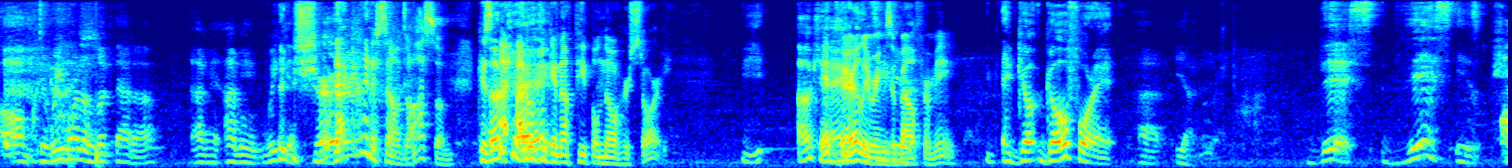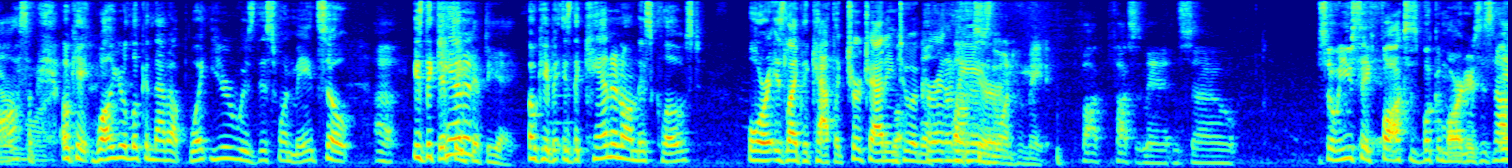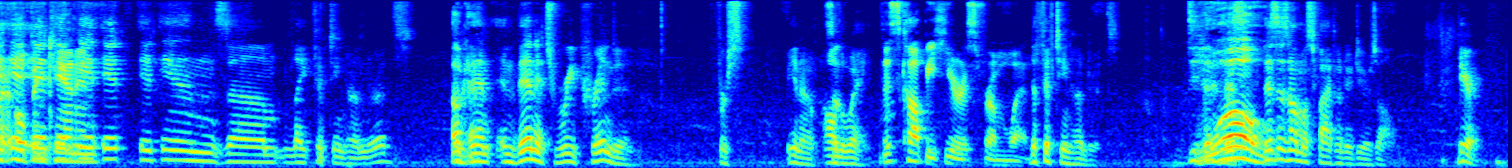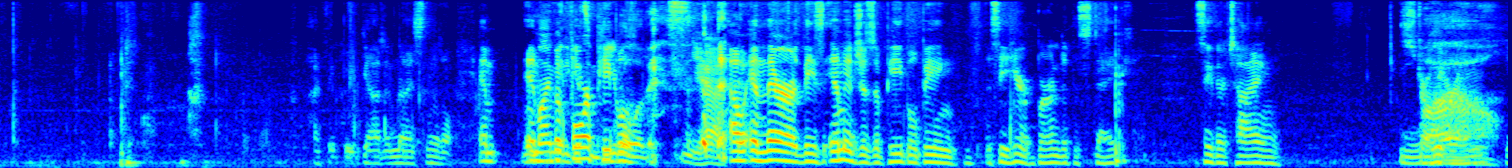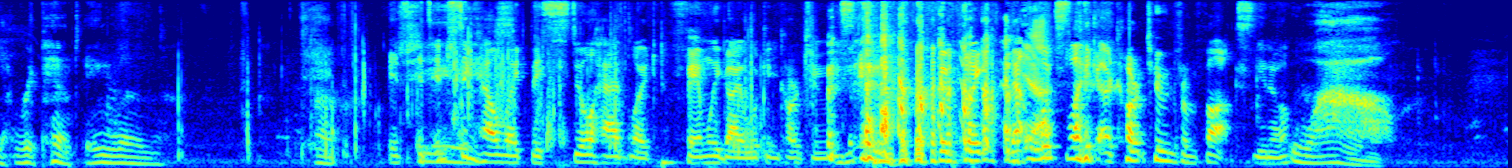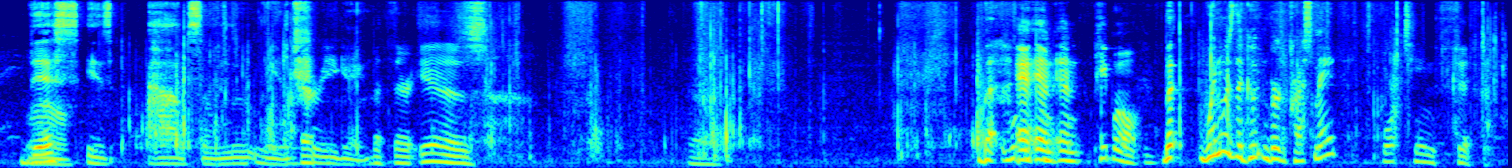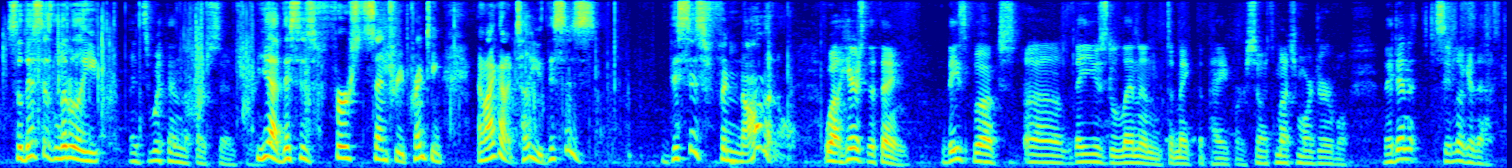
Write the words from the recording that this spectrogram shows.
Oh, Do we want to look that up? I mean, I mean, we can. sure. That kind of sounds awesome because I, I don't think enough people know her story. Okay, It barely rings a bell for me. go go for it. Uh, yeah. This this is awesome. Okay, while you're looking that up, what year was this one made? So Uh, is the canon 1558. okay? But is the canon on this closed, or is like the Catholic Church adding to it Well, well, currently? Foxe Foxe is the one who made it. Foxe, Foxe has made it, and so So when you say Foxe's Book of Martyrs, it's not it, an it- open it, canon. It, it, it, ends um, late 1500s. And Okay. then, and then it's reprinted for, you know, all So- the way. this copy here is from when? The 1500s. Th- this- Whoa! This, is almost 500 years old. Here. I think we've got a nice little. And, and Remind me to get before some people. of this. Yeah. Oh, and there are these images of people being, see here, burned at the stake. See, they're tying straw around. Um, yeah, repent, England. Uh, it's, it's interesting how like they still had like Family Guy looking cartoons. in like that Yeah. looks like a cartoon from Fox, you know. Wow. This is absolutely intriguing. But there is. But And, and, and people, but when was the Gutenberg press made? 1450. So this is literally It's within the first century. yeah, this is first century printing, and I got to tell you, this is this is phenomenal. Well, here's the thing. These books, uh, they used linen to make the paper, so it's much more durable. They didn't see. Look at that.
